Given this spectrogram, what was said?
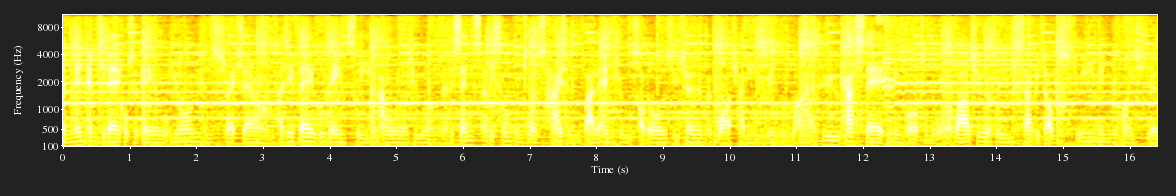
the men emptied their cups of ale, yawned and stretched their arms, as if they would getting sleep an hour or two longer. The sense of discomfort was heightened by the entrance of those whose term of watch had been real live, who cast their dripping gloves on the wall, while two or three savage dogs, streaming with moisture,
